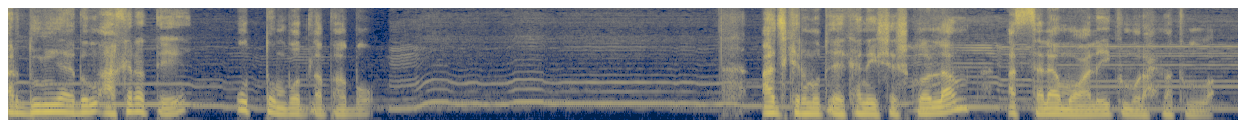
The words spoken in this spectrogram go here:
আর দুনিয়া এবং আখেরাতে উত্তম বদলা পাব। আজকের মতো এখানেই শেষ করলাম। আসসালামু আলাইকুম রহমতুল্লাহ।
